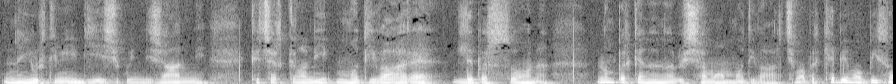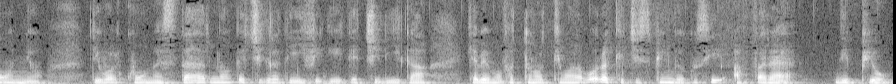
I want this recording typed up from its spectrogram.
negli ultimi 10-15 anni che cercano di motivare le persone, non perché noi non riusciamo a motivarci, ma perché abbiamo bisogno di qualcuno esterno che ci gratifichi, che ci dica che abbiamo fatto un ottimo lavoro e che ci spinga così a fare di più.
